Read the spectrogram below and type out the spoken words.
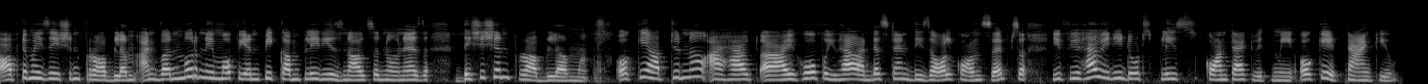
Optimization problem. And one more name of np complete is also known as decision problem. Okay up to now i have i hope you have understand these all concepts. If you have any doubts please contact with me. Okay thank you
